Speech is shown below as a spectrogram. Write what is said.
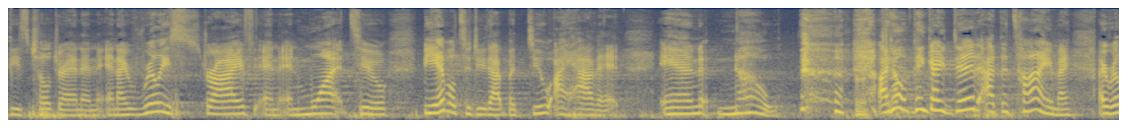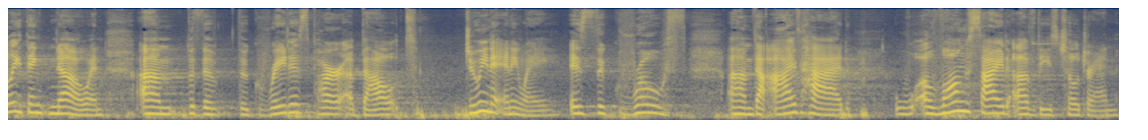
these children and, and i really strive and, and want to be able to do that but do i have it and no i don't think i did at the time i, I really think no and um, but the, the greatest part about doing it anyway is the growth um, that i've had alongside of these children.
